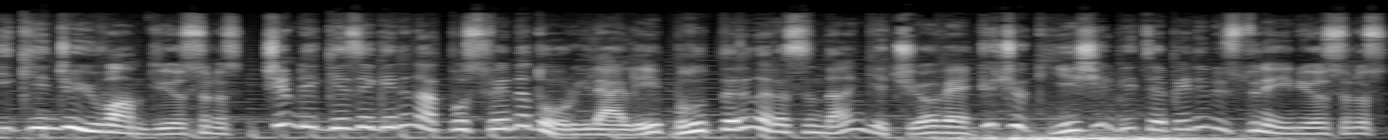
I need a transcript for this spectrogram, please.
ikinci yuvam diyorsunuz. Şimdi gezegenin atmosferine doğru ilerleyip bulutların arasından geçiyor ve küçük yeşil bir tepenin üstüne iniyorsunuz.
